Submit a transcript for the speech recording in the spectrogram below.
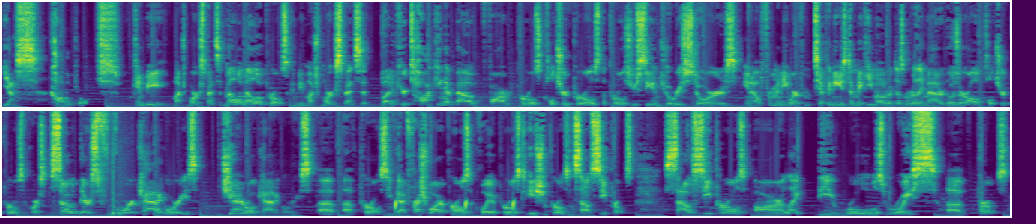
yes, common pearls can be much more expensive. Melo melo pearls can be much more expensive. But if you're talking about farmed pearls, cultured pearls, the pearls you see in jewelry stores, you know, from anywhere from Tiffany's to Mikimoto, it doesn't really matter. Those are all cultured pearls, of course. So there's four categories general categories of, of, pearls. You've got freshwater pearls, Akoya pearls, Tahitian pearls, and South Sea pearls. South Sea pearls are like the Rolls Royce of pearls.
